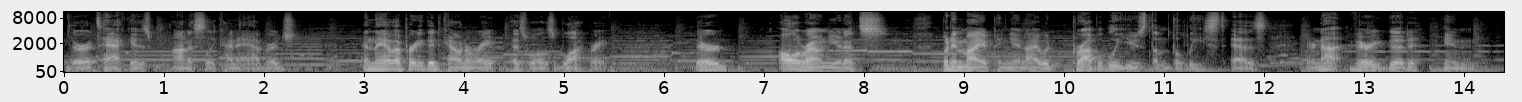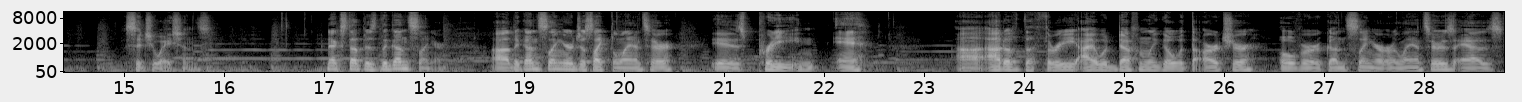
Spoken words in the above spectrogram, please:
their attack is honestly kind of average. And they have a pretty good counter rate as well as a block rate. They're all around units, but in my opinion, I would probably use them the least, as they're not very good in situations. Next up is the Gunslinger. Uh, the Gunslinger, just like the Lancer, is pretty eh. Uh, out of the three, I would definitely go with the Archer over Gunslinger or Lancers, as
